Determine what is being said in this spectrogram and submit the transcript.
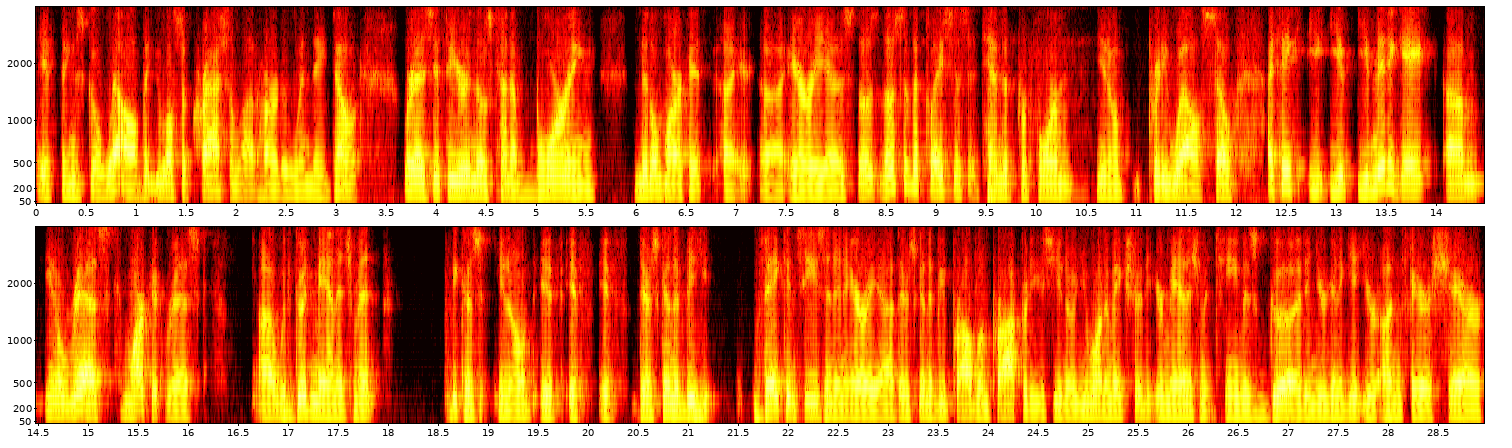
if things go well, but you also crash a lot harder when they don't. Whereas if you're in those kind of boring middle market uh, uh, areas, those those are the places that tend to perform, you know, pretty well. So I think you you, you mitigate, um, you know, risk, market risk, uh, with good management, because you know if if if there's going to be vacancies in an area, there's going to be problem properties. You know, you want to make sure that your management team is good, and you're going to get your unfair share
